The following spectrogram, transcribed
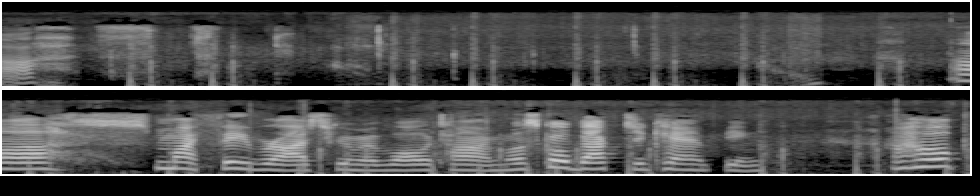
Uh, uh, my favorite ice cream of all time. Let's go back to camping. I hope,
